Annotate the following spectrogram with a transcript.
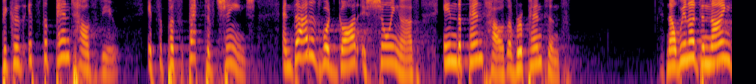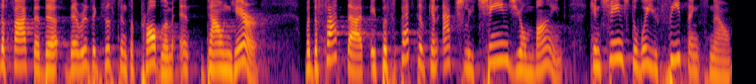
because it's the penthouse view, it's a perspective change. And that is what God is showing us in the penthouse of repentance. Now, we're not denying the fact that there, there is existence of problem down here. But the fact that a perspective can actually change your mind, can change the way you see things now,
